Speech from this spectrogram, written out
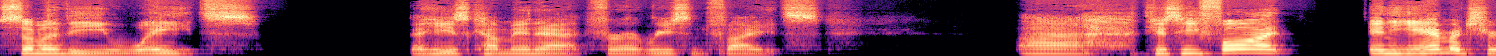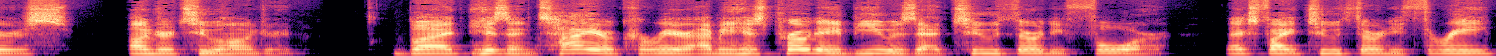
some of the weights that he's come in at for recent fights. Because uh, he fought in the amateurs under 200, but his entire career, I mean, his pro debut is at 234. Next fight, 233.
